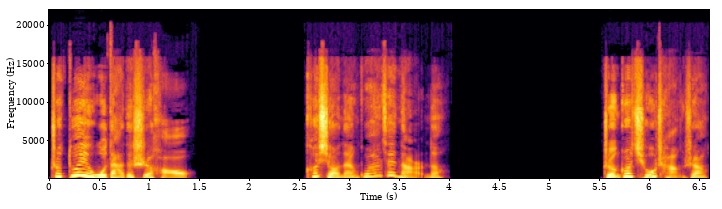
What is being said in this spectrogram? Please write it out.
这队伍打的是好，可小南瓜在哪儿呢？整个球场上，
